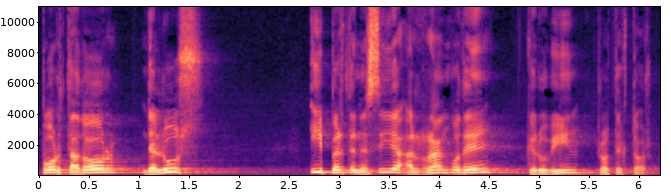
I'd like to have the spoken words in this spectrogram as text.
portador de luz, y pertenecía al rango de querubín protector.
